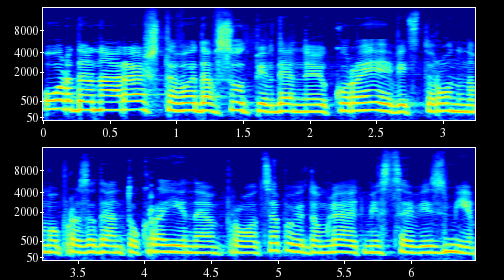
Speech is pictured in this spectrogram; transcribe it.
Ордер на арешт видав суд Південної Кореї відстороненому президенту країни. Про це повідомляють місцеві змі.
